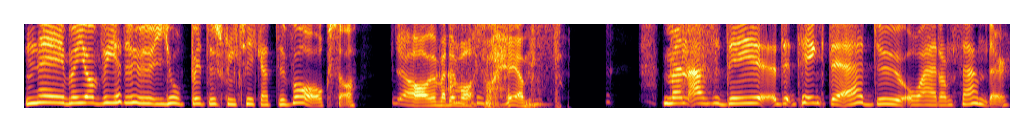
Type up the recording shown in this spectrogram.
Nej, men jag vet hur jobbigt du skulle tycka att det var också. Ja men det var Alltså. så hemskt. Men alltså, det, det, tänk det är du och Adam Sander.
